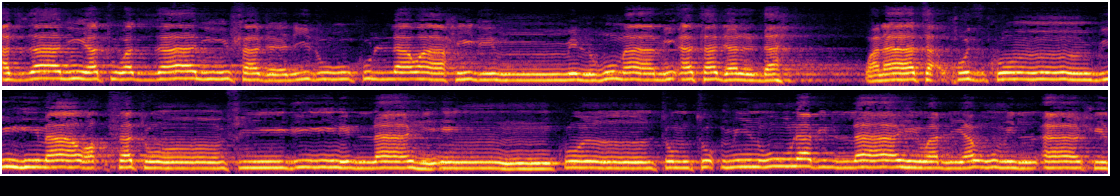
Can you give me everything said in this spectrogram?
الزانية والزاني فاجلدوا كل واحد منهما مئة جلدة. ولا تأخذكم بهما رأفة في دين الله إن كنتم تؤمنون بالله واليوم الآخر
